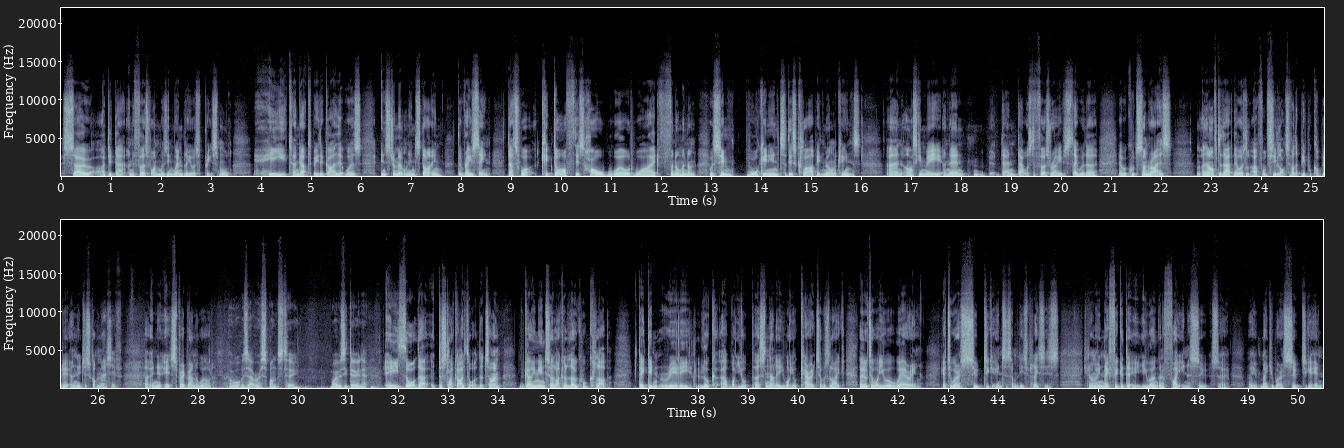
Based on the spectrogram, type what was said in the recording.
So I did that, and the first one was in Wembley. It was pretty small. He turned out to be the guy that was instrumental in starting the rave scene. That's what kicked off this whole worldwide phenomenon. Was him walking into this club in Milton Keynes and asking me, and then then that was the first raves. They were the they were called Sunrise. And after that, there was obviously lots of other people copied it, and it just got massive, uh, and it, it spread around the world. Oh, what was that response to? Why was he doing it? he thought that just like I thought at the time, going into like a local club, they didn't really look at what your personality, what your character was like. They looked at what you were wearing. You had to wear a suit to get into some of these places. You know what I mean? They figured that you weren't going to fight in a suit, so they made you wear a suit to get in.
